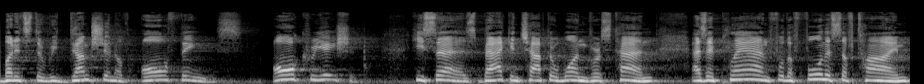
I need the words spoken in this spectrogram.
but it's the redemption of all things all creation. He says back in chapter 1, verse 10, as a plan for the fullness of time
